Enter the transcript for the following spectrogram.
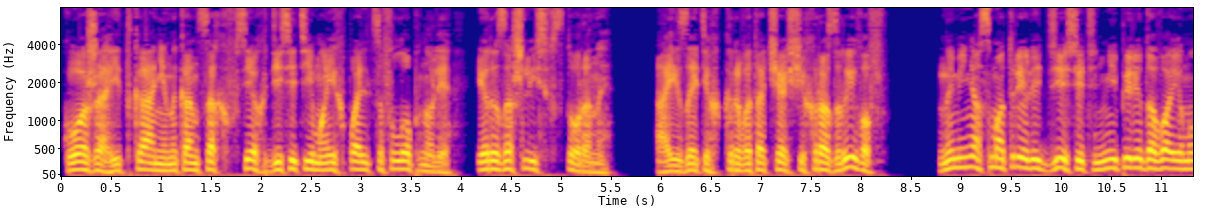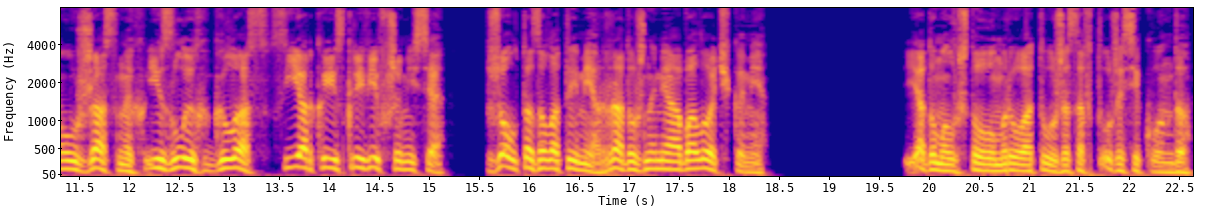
Кожа и ткани на концах всех десяти моих пальцев лопнули и разошлись в стороны, а из этих кровоточащих разрывов на меня смотрели десять непередаваемо ужасных и злых глаз с ярко искривившимися, желто-золотыми радужными оболочками. Я думал, что умру от ужаса в ту же секунду,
